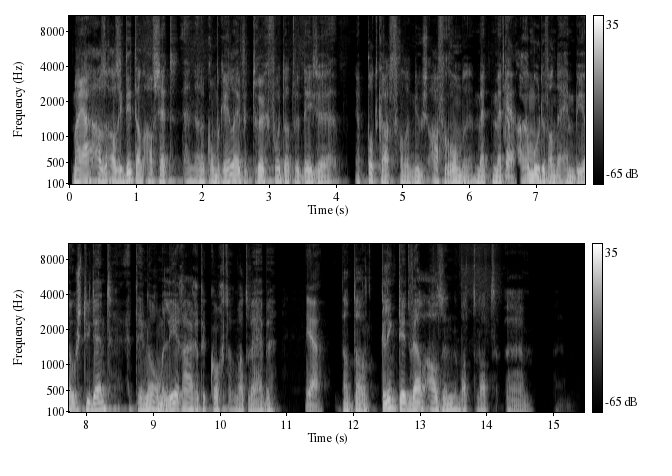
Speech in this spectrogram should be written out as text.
Maar ja, als, als ik dit dan afzet, en dan kom ik heel even terug voordat we deze podcast van het nieuws afronden met, met ja. de armoede van de mbo-student, het enorme lerarentekort wat we hebben. Ja. Dan, dan klinkt dit wel als een wat, wat uh,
